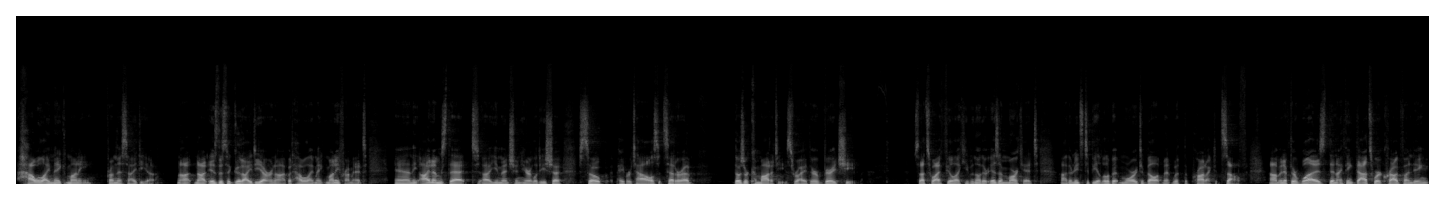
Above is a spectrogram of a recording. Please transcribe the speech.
how will I make money from this idea? Not, not is this a good idea or not, but how will I make money from it? And the items that uh, you mentioned here, Ladisha, soap, paper towels, etc., those are commodities, right? They're very cheap. So that's why I feel like even though there is a market, uh, there needs to be a little bit more development with the product itself. Um, and if there was, then I think that's where crowdfunding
